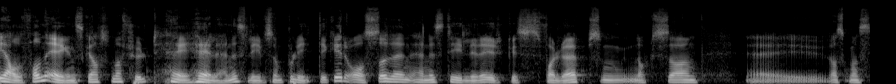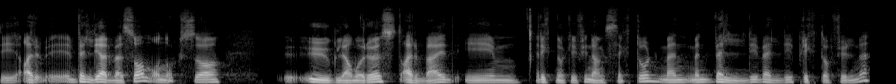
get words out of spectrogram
iallfall en egenskap som har fulgt he hele hennes liv som politiker, og også den, hennes tidligere yrkesforløp som nokså eh, Hva skal man si ar Veldig arbeidsom og nokså uglamorøst arbeid, i, riktignok i finanssektoren, men, men veldig, veldig pliktoppfyllende.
